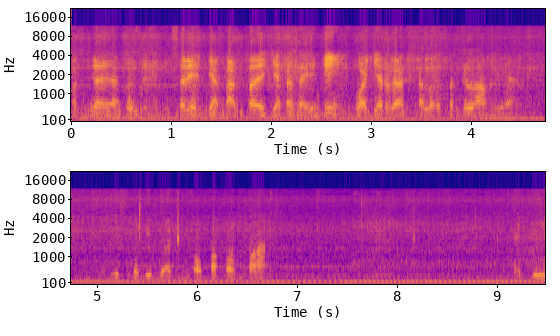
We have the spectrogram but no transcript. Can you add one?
maksudnya yang ke Indonesia ya Jakarta ya Jakarta ini wajar lah kalau tenggelam ya. Jadi sudah dibuat pompa-pompa. Jadi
